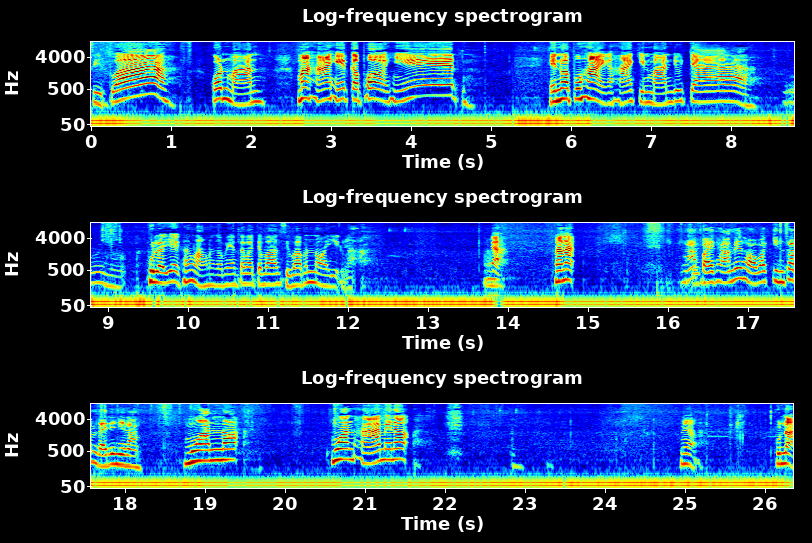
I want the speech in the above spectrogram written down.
สิตัวคนหมาน มาหาเห็ดกับพ่อเห็ด เห็นว่าผู้ให้ก็หากินหมานอยู่จ้าโอ้ยเนาะผู้ละแยกข้างหลังนึงก็แม่นแต่ว่าจะว่าสิว่ามันน้อยอีกล่ะน่ะ นั่นน่ะหาไปถามแม่ถอว่ากินซ้ำใดเดี๋ยวนี้นะมวนเนาะมวนหาไหมเนาะเนี่ยคุณน่ะ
